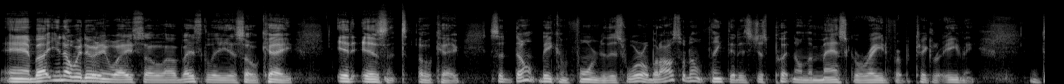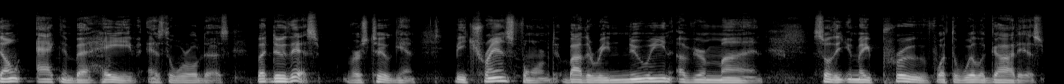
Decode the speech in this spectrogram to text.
and but you know we do it anyway. So uh, basically, it's okay it isn't okay. So don't be conformed to this world, but also don't think that it's just putting on the masquerade for a particular evening. Don't act and behave as the world does, but do this. Verse 2 again be transformed by the renewing of your mind, so that you may prove what the will of God is,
